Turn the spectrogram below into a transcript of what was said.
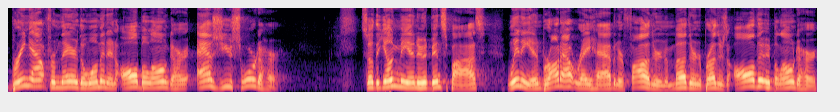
bring out from there the woman and all belong to her, as you swore to her. So the young men who had been spies went in, brought out Rahab and her father and her mother and her brothers, all that belonged to her,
